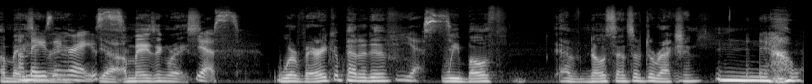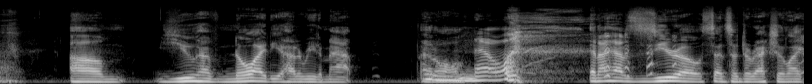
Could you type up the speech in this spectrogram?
Amazing, Amazing Race. Yeah, Amazing Race. Yes. We're very competitive. Yes. We both have no sense of direction. No. Um, you have no idea how to read a map at all. No. And I have zero sense of direction. Like,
